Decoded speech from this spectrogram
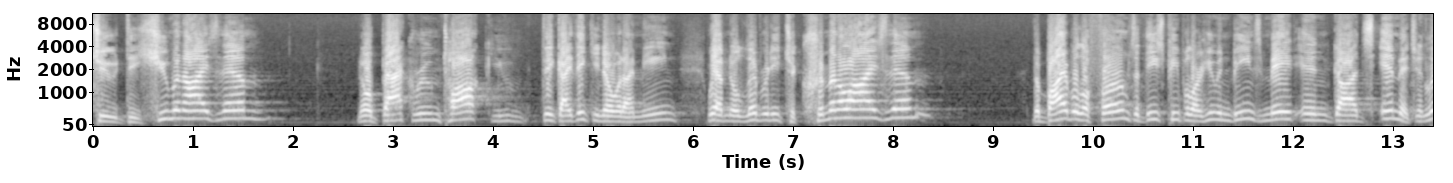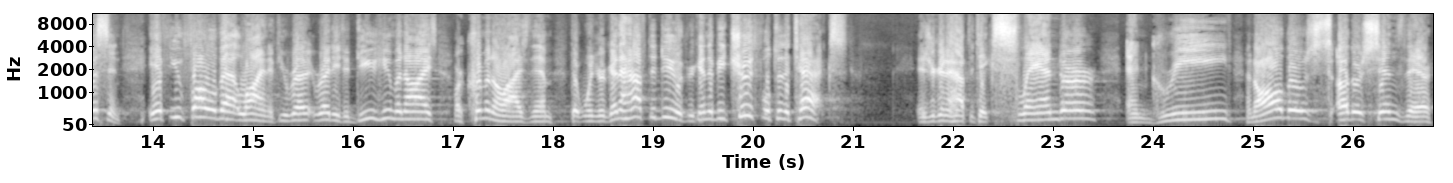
to dehumanize them. No backroom talk. You think I think you know what I mean. We have no liberty to criminalize them. The Bible affirms that these people are human beings made in God's image. And listen, if you follow that line, if you're re- ready to dehumanize or criminalize them, that what you're going to have to do, if you're going to be truthful to the text, is you're going to have to take slander and greed and all those other sins there,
